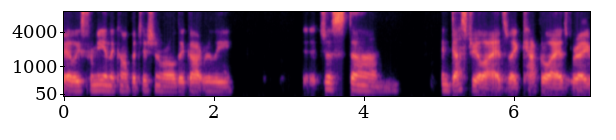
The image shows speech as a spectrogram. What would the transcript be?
at least for me in the competition world, it got really just um industrialized, like capitalized, where I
